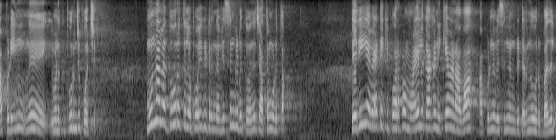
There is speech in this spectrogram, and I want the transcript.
அப்படின்னு இவனுக்கு புரிஞ்சு போச்சு. முன்னால் தூரத்தில் போய்கிட்டு இருந்த விசுங்கடுக்கு வந்து சத்தம் கொடுத்தான். பெரிய வேட்டைக்கு போகிறப்ப முயலுக்காக நிற்க வேணாவா அப்படின்னு விசுங்கன்கிட்ட இருந்து ஒரு பதில்.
